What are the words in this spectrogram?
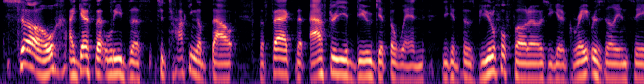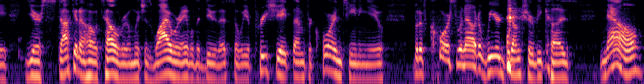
so I guess that leads us to talking about the fact that after you do get the win, you get those beautiful photos, you get a great resiliency, you're stuck in a hotel room, which is why we're able to do this. So we appreciate them for quarantining you. But of course, we're now at a weird juncture because now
